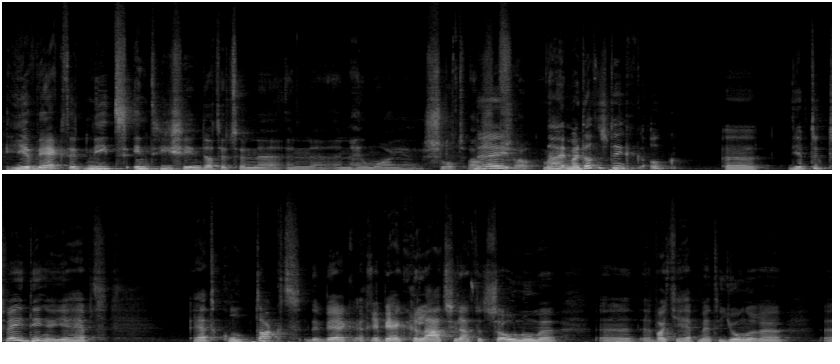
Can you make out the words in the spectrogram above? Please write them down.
hier werkt het niet in die zin dat het een, uh, een, een heel mooi slot was nee, of zo. Maar... Nee, maar dat is denk ik ook... je hebt natuurlijk twee dingen. Je hebt het contact, de werk, werkrelatie, laten we het zo noemen... wat je hebt met de jongeren uh,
